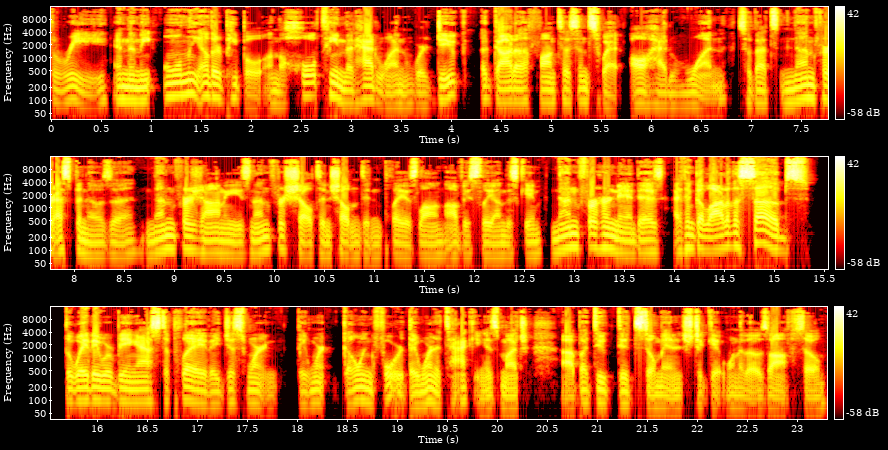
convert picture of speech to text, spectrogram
three, and then the only other people on the whole team that had one were Duke, Agada, Fontes, and Sweat. All had one. So that's none for Espinoza, none for Johnny's, none for Shelton. Shelton didn't play as long, obviously, on this game. None for Hernandez. I think a lot of the subs the way they were being asked to play, they just weren't they weren't going forward. They weren't attacking as much. Uh, but Duke did still manage to get one of those off. So,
